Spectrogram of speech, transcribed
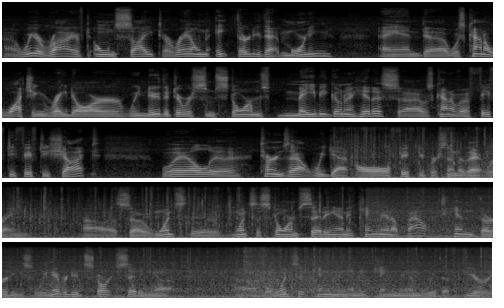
Uh, we arrived on site around 8.30 that morning and uh, was kind of watching radar. We knew that there were some storms maybe going to hit us. Uh, it was kind of a 50-50 shot. Well, uh, turns out we got all 50% of that rain. Uh, so once the once the storm set in, it came in about 10:30. So we never did start setting up. Uh, but once it came in, it came in with a fury.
